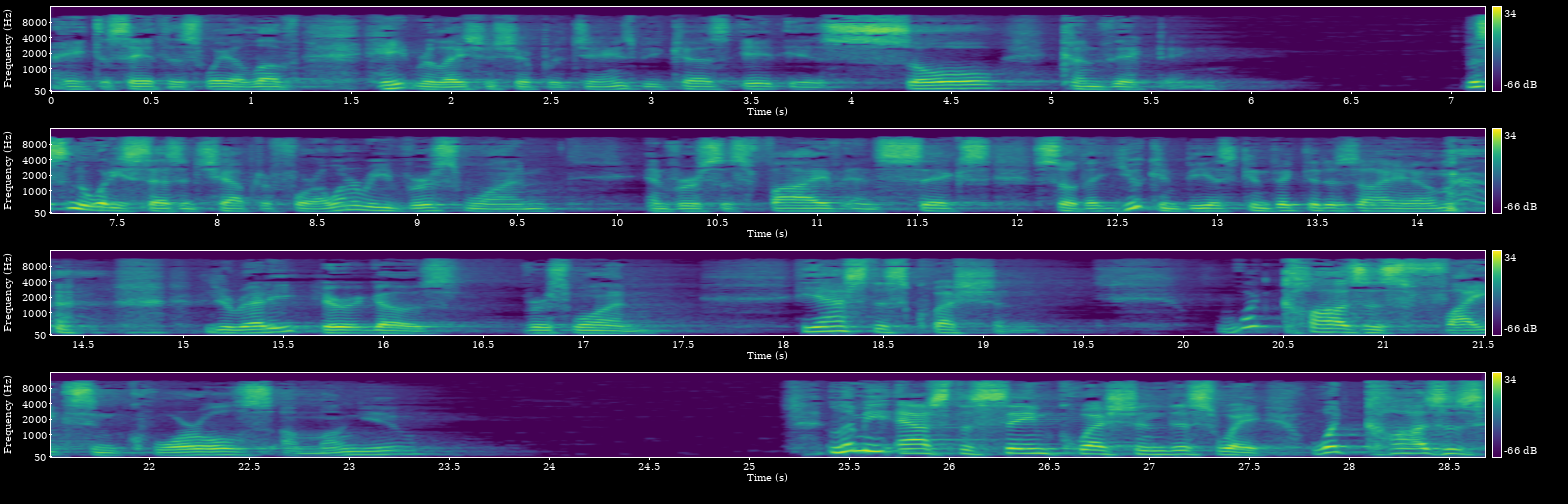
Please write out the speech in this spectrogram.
I hate to say it this way, a love hate relationship with James because it is so convicting. Listen to what he says in chapter four. I want to read verse one and verses five and six so that you can be as convicted as I am. you ready? Here it goes. Verse one. He asked this question. What causes fights and quarrels among you? Let me ask the same question this way. What causes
